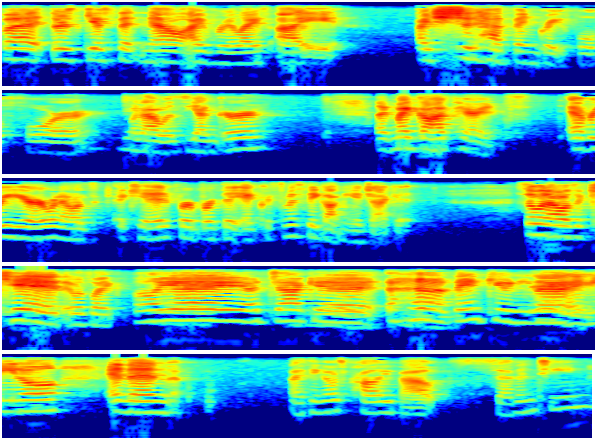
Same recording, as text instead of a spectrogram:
But there's gifts that now I realize I I should have been grateful for when I was younger. Like my godparents, every year when I was a kid for birthday and Christmas, they got me a jacket. So when I was a kid, it was like, oh yay, a jacket! Yeah. Thank you, Nina Right. and Nino. And then I think I was probably about 17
